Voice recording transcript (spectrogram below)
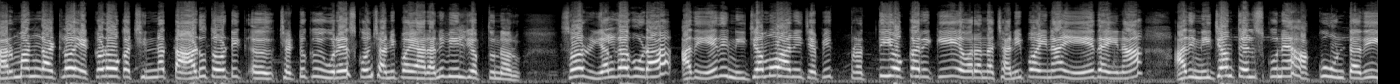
కర్మన్ ఘట్లో ఎక్కడో ఒక చిన్న తాడుతోటి చెట్టుకు ఉరేసుకొని చనిపోయారని వీళ్ళు చెప్తున్నారు. సో రియల్గా కూడా అది ఏది నిజము అని చెప్పి ప్రతి ఒక్కరికి ఎవరన్నా చనిపోయినా ఏదైనా అది నిజం తెలుసుకునే హక్కు ఉంటుంది.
